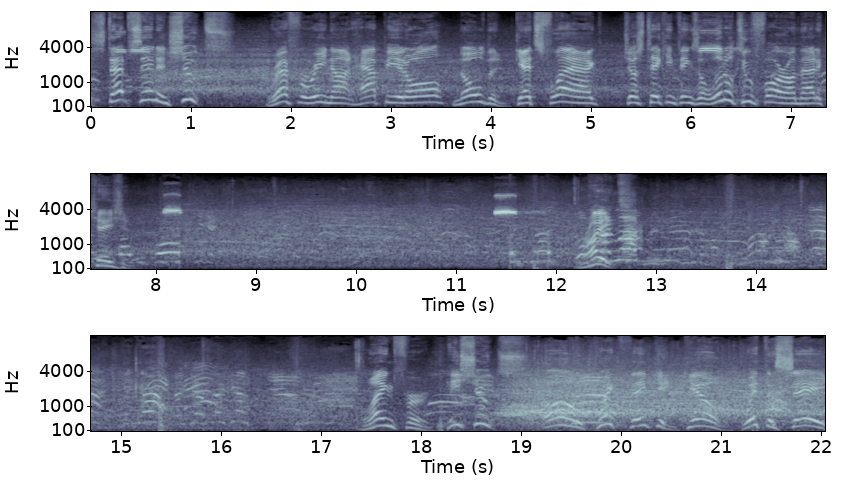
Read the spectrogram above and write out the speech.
Steps in and shoots. Referee not happy at all. Nolden gets flagged, just taking things a little too far on that occasion. Right. Langford, he shoots. Oh, quick thinking. Gill with the save.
